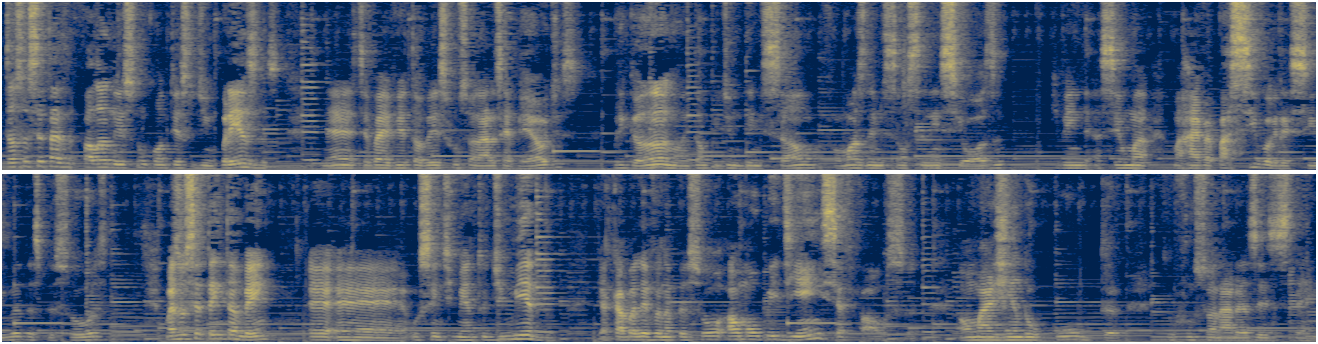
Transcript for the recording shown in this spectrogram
Então, se você está falando isso num contexto de empresas, né, você vai ver talvez funcionários rebeldes brigando, então pedindo demissão, a famosa demissão silenciosa, que vem a ser uma, uma raiva passivo-agressiva das pessoas. Mas você tem também é, é, o sentimento de medo, que acaba levando a pessoa a uma obediência falsa, a uma agenda oculta que o funcionário às vezes tem.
